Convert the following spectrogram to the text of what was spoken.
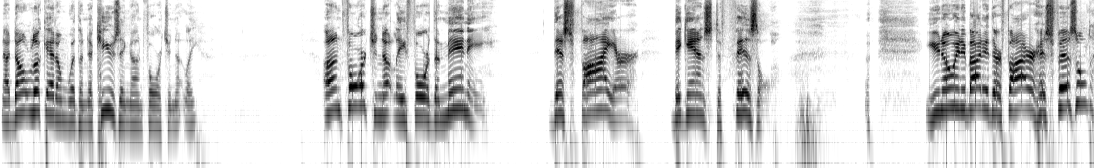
Now, don't look at them with an accusing, unfortunately. Unfortunately, for the many, this fire begins to fizzle. you know anybody their fire has fizzled?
